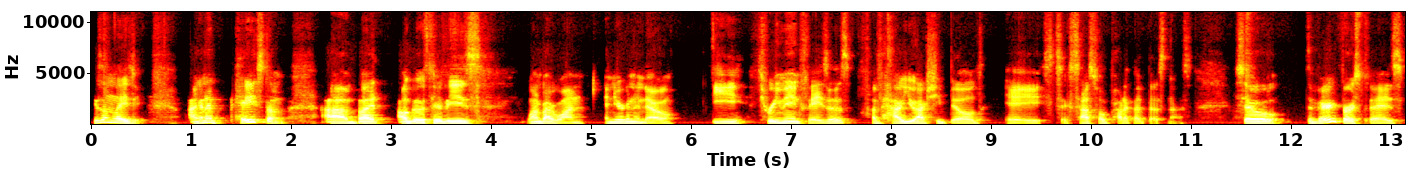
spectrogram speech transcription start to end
because I'm lazy. I'm going to paste them, um, but I'll go through these one by one, and you're going to know the three main phases of how you actually build a successful product led business. So, the very first phase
